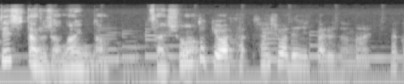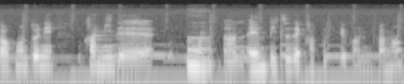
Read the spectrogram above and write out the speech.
デジタルじゃないんだ最初そのは時はさ最初はデジタルじゃない。だから本当に紙でうん。あの鉛筆で描くっていう感じかな。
